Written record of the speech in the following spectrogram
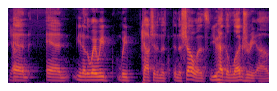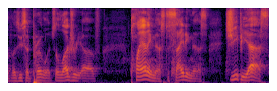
Yeah. And and you know the way we we couch it in the in the show was you had the luxury of, as you said, privilege, the luxury of planning this, deciding this, GPS,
